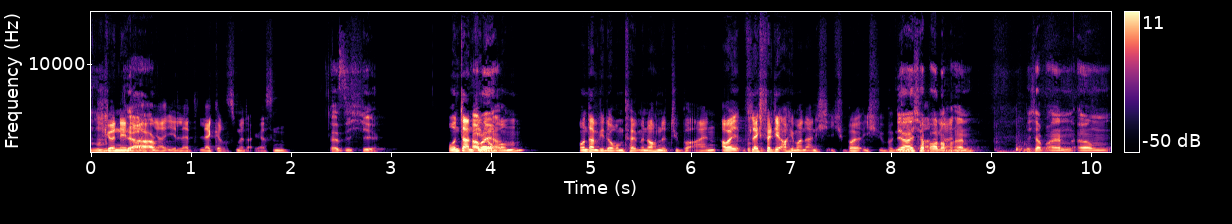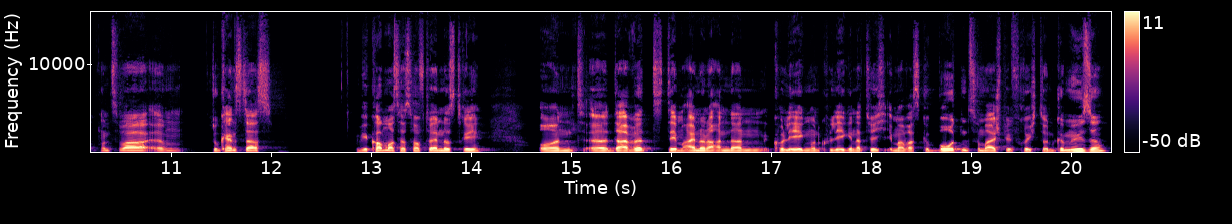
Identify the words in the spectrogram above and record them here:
Mhm. Ich gönne den ja, Leuten ja ihr le leckeres Mittagessen. ja, sicher. Und dann Aber ja. wiederum, und dann wiederum fällt mir noch eine Type ein. Aber vielleicht fällt dir auch jemand ein. Ich, ich, über, ich übergebe Ja, ich habe auch noch einen. Ich habe einen. Ähm, und zwar, ähm, du kennst das. Wir kommen aus der Softwareindustrie und äh, da wird dem einen oder anderen Kollegen und Kollegin natürlich immer was geboten, zum Beispiel Früchte und Gemüse.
